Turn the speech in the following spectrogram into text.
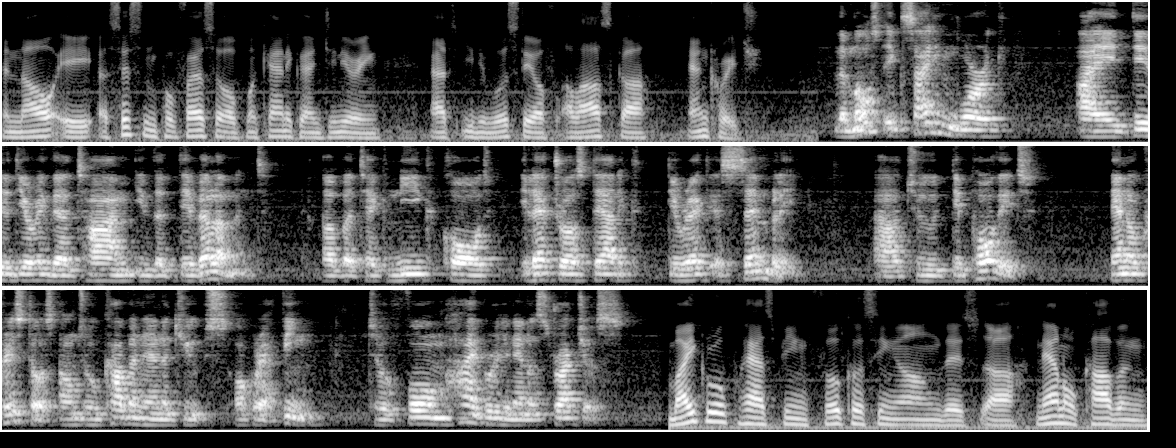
and now a assistant professor of mechanical engineering at University of Alaska, Anchorage. The most exciting work I did during that time is the development of a technique called electrostatic direct assembly uh, to deposit nanocrystals onto carbon nanotubes or graphene to form hybrid nanostructures. My group has been focusing on this uh, nanocarbon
